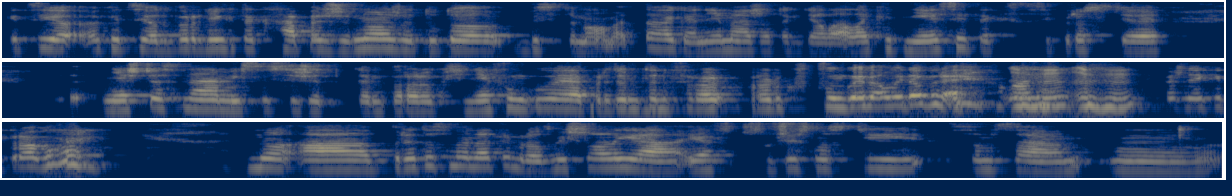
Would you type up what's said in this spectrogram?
keď si, keď si odborník, tak chápeš, že no, že tuto by si to mal mať tak a nemáš a tak ďalej. Ale keď nie si, tak si proste nešťastná, myslí si, že ten produkt nefunguje a pritom ten produkt funguje veľmi dobre, len uh-huh, máš nejaký problém. No a preto sme nad tým rozmýšľali a ja v súčasnosti som sa mm,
